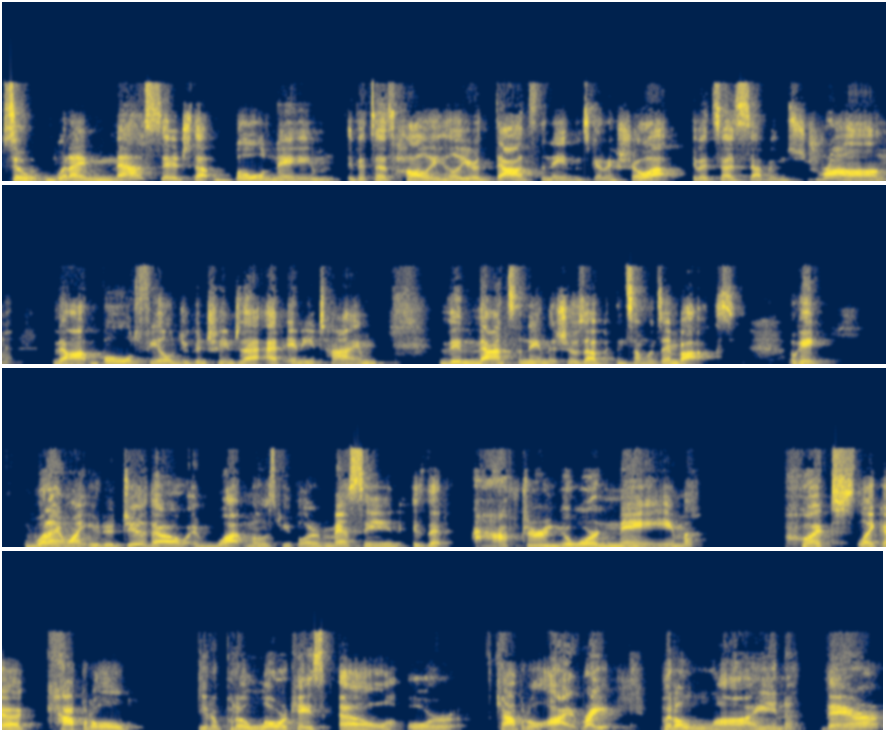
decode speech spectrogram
So when I message that bold name, if it says Holly Hillyer, that's the name that's going to show up. If it says Seven Strong, that bold field, you can change that at any time. Then that's the name that shows up in someone's inbox. Okay. What I want you to do though, and what most people are missing is that after your name, put like a capital, you know, put a lowercase l or capital I, right? Put a line there.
